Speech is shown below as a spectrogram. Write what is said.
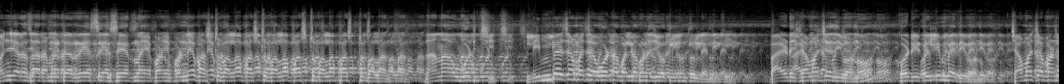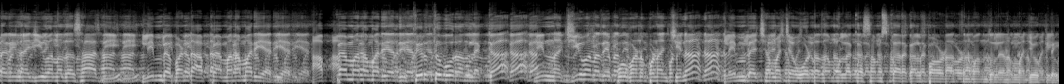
ಒಂಜರ ಸಾರ ಮೀಟರ್ ರೇಸ್ಗೆ ಸೇರ್ನ ಪಣ್ಪಣ್ಣೆ ಫಸ್ಟ್ ಬಲ್ಲ ಫಸ್ಟ್ ಬಲ್ಲ ಫಸ್ಟ್ ಬಲ್ಲ ಫಸ್ಟ್ ಬಲ್ಲ ನಾನಾ ಓಡಿಸಿ ಲಿಂಬೆ ಚಮಚ ಓಟ ಬಲಿಪುಣ ಜೋಕ್ಲಿ ಅಂತುಲ್ಲೆ ನಿಖಿ ಬಾಯಡು ಚಮಚ ದಿವನು ಕೊಡಿಟ್ಟು ಲಿಂಬೆ ದಿವನು. ಚಮಚ ಪಂಡ ನಿನ್ನ ಜೀವನದ ಸಾದಿ ಲಿಂಬೆ ಪಂಡ ಅಪ್ಪೆ ಮನ ಮರ್ಯಾದೆ. ಅಪ್ಪೆ ಮನ ಮರ್ಯಾದೆ ತಿರ್ತುಬೂರನ್ ಲೆಕ್ಕ ನಿನ್ನ ಜೀವನದ ಪೂ ಬಣಪುಣಂಚಿನ ಲಿಂಬೆ ಚಮಚ ಓಟದ ಮೂಲಕ ಸಂಸ್ಕಾರ ಕಲ್ಪವಡಾತ ಬಂದುಲೆ ನಮ್ಮ ಜೋಕ್ಲಿ.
